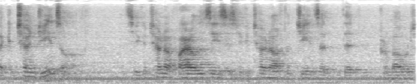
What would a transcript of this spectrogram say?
that can turn genes off. So you can turn off viral diseases, you can turn off the genes that, that promote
